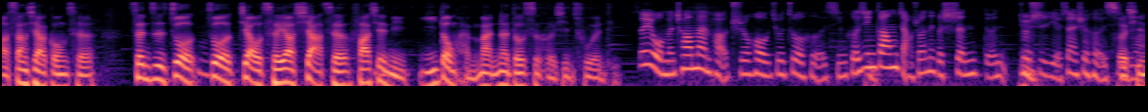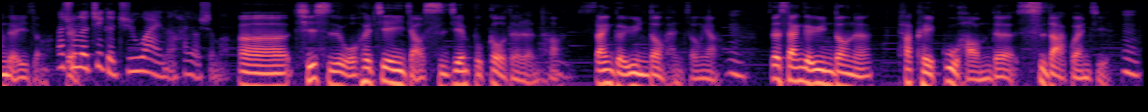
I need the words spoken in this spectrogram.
啊，上下公车，甚至坐坐轿车要下车，发现你移动很慢，那都是核心出问题。所以我们超慢跑之后就做核心。核心刚刚讲说那个深蹲，就是也算是核心。核心的一种。那除了这个之外呢，还有什么？呃，其实我会建议，找时间不够的人哈。三个运动很重要，嗯，这三个运动呢，它可以顾好我们的四大关节，嗯，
